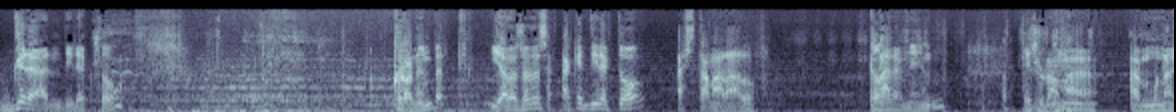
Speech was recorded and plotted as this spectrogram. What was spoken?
Gran director. Cronenberg. I aleshores aquest director està malalt. Clarament. És un home amb, una,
